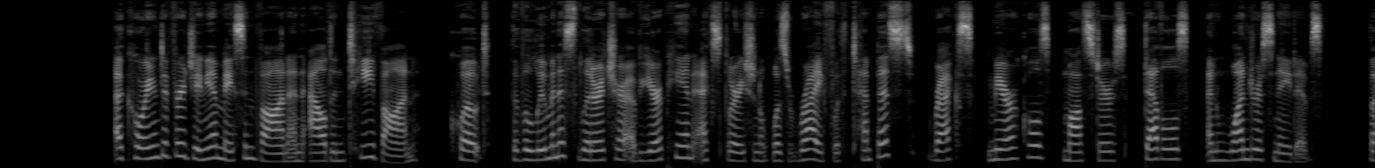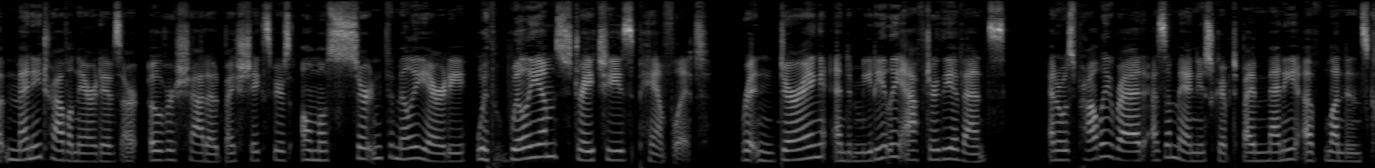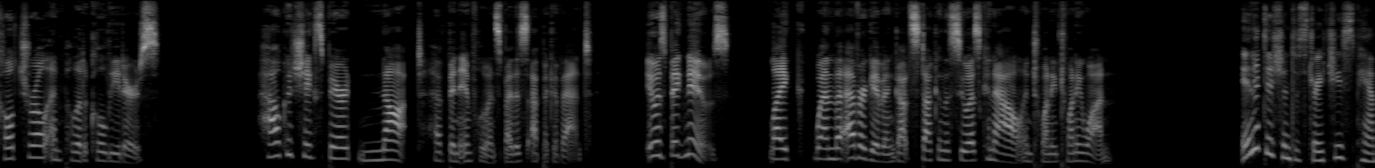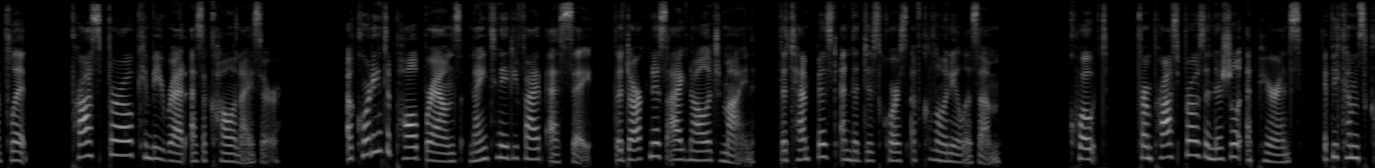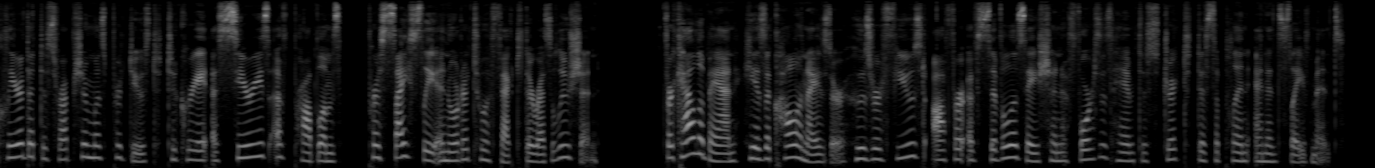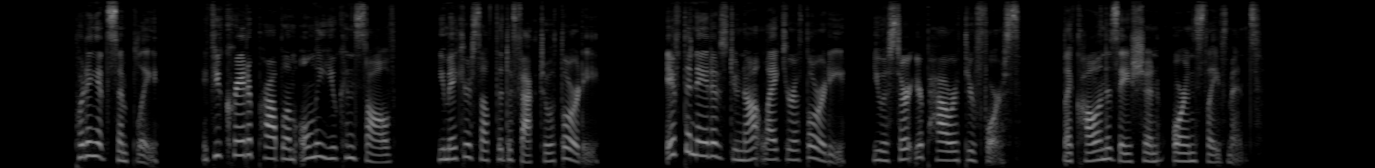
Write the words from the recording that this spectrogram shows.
According to Virginia Mason Vaughan and Alden T. Vaughan, quote, the voluminous literature of European exploration was rife with tempests, wrecks, miracles, monsters, devils, and wondrous natives. But many travel narratives are overshadowed by Shakespeare's almost certain familiarity with William Strachey's pamphlet, written during and immediately after the events, and was probably read as a manuscript by many of London's cultural and political leaders. How could Shakespeare not have been influenced by this epic event? It was big news like when the Ever Given got stuck in the Suez Canal in 2021. In addition to Strachey's pamphlet, Prospero can be read as a colonizer. According to Paul Brown's 1985 essay, The Darkness I Acknowledge Mine, The Tempest and the Discourse of Colonialism, quote, from Prospero's initial appearance, it becomes clear that disruption was produced to create a series of problems precisely in order to effect their resolution. For Caliban, he is a colonizer whose refused offer of civilization forces him to strict discipline and enslavement. Putting it simply, if you create a problem only you can solve, you make yourself the de facto authority. If the natives do not like your authority, you assert your power through force, like colonization or enslavement.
